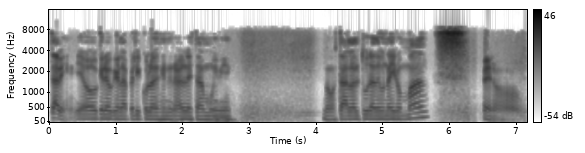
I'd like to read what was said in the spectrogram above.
está bien. Yo creo que la película en general está muy bien. No está a la altura de un Iron Man, pero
